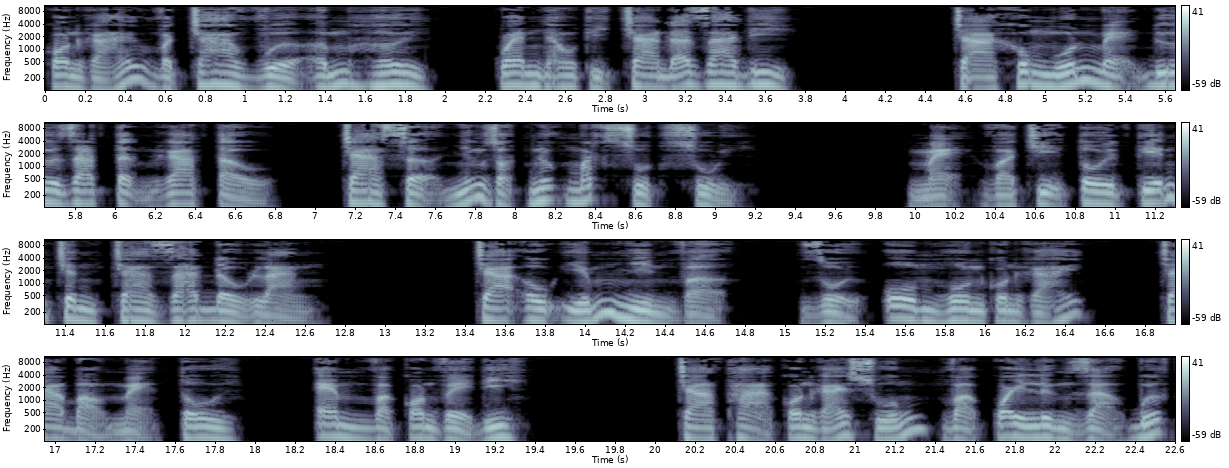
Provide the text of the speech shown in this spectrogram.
Con gái và cha vừa ấm hơi, quen nhau thì cha đã ra đi. Cha không muốn mẹ đưa ra tận ga tàu, cha sợ những giọt nước mắt sụt sùi. Mẹ và chị tôi tiễn chân cha ra đầu làng. Cha âu yếm nhìn vợ, rồi ôm hôn con gái. Cha bảo mẹ tôi, em và con về đi. Cha thả con gái xuống và quay lưng dạo bước,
